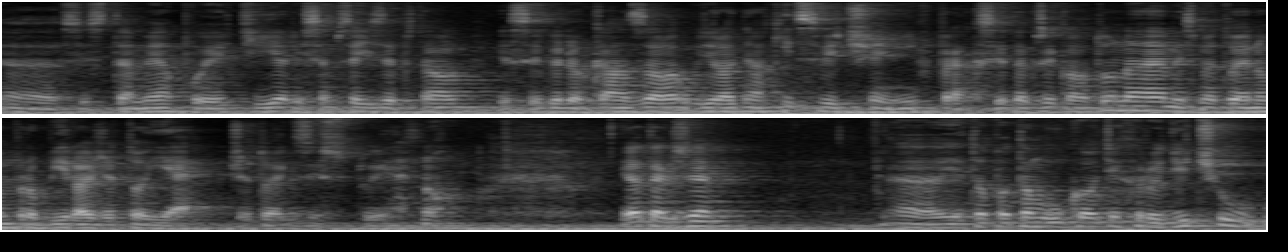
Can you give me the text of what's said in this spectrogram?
e, systémy a pojetí. A když jsem se jí zeptal, jestli by dokázala udělat nějaké cvičení v praxi, tak řekla, to ne, my jsme to jenom probírali, že to je, že to existuje. No. Jo, takže Eh, je to potom úkol těch rodičů,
